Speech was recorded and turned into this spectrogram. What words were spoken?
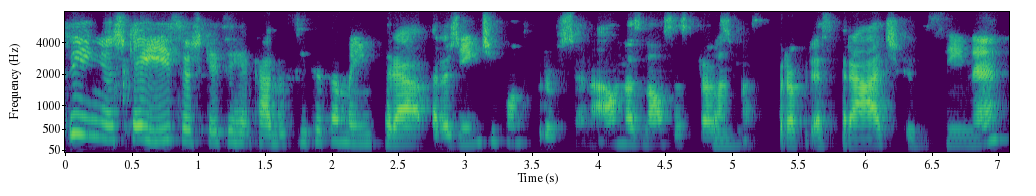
Sim, acho que é isso. Acho que esse recado fica também para a gente, enquanto profissional, nas nossas próximas, claro. próprias práticas, assim, né?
